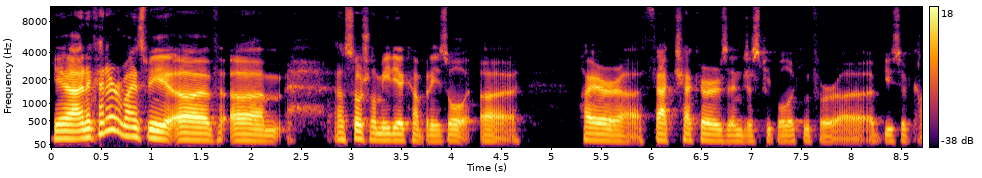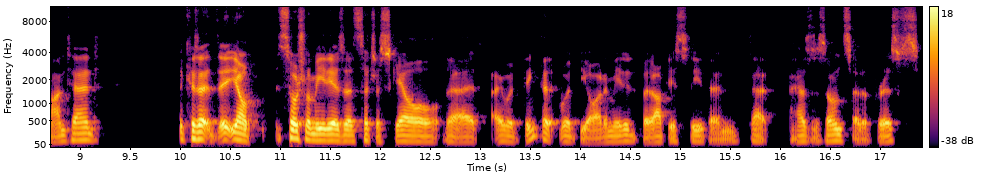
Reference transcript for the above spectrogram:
Yeah and it kind of reminds me of um how social media companies will uh hire uh, fact checkers and just people looking for uh, abusive content because you know social media is at such a scale that I would think that would be automated, but obviously then that has its own set of risks.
